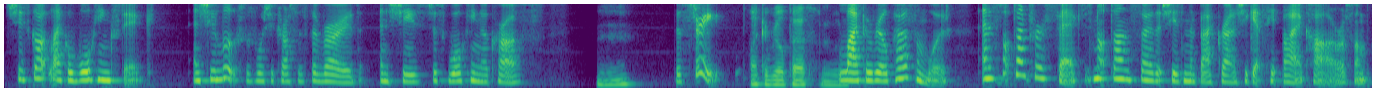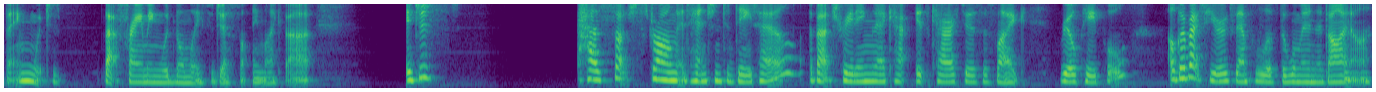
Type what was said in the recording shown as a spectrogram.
She's got like a walking stick, and she looks before she crosses the road, and she's just walking across Mhm. the street like a real person. Would. like a real person would. And it's not done for effect. It's not done so that she's in the background and she gets hit by a car or something, which is that framing would normally suggest something like that. It just has such strong attention to detail about treating their ca- its characters as like real people. I'll go back to your example of the woman in the diner.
